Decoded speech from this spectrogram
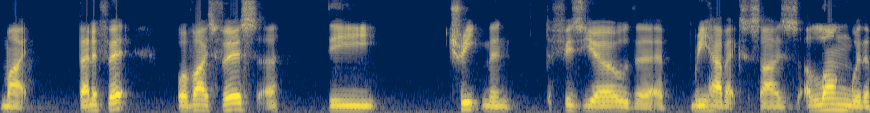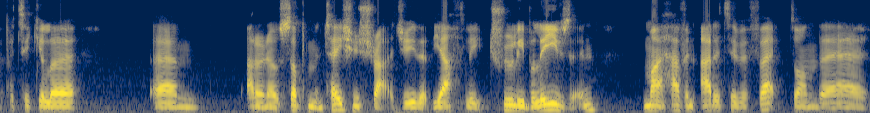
might benefit, or vice versa. The treatment, the physio, the rehab exercises, along with a particular, um, I don't know, supplementation strategy that the athlete truly believes in, might have an additive effect on their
